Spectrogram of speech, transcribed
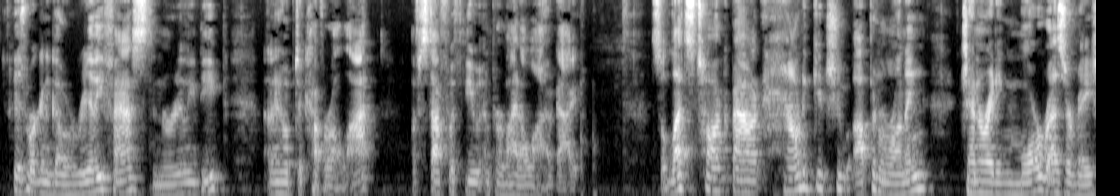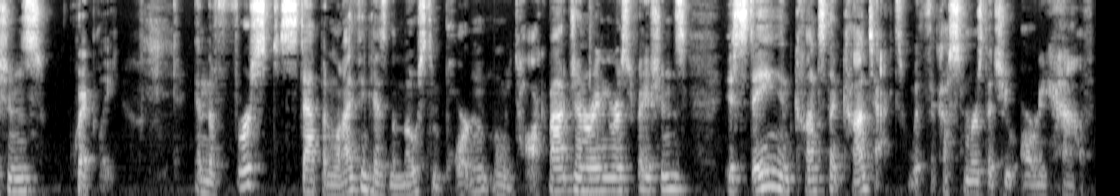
Because we're going to go really fast and really deep, and I hope to cover a lot of stuff with you and provide a lot of value. So let's talk about how to get you up and running generating more reservations quickly. And the first step, and what I think is the most important when we talk about generating reservations, is staying in constant contact with the customers that you already have.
